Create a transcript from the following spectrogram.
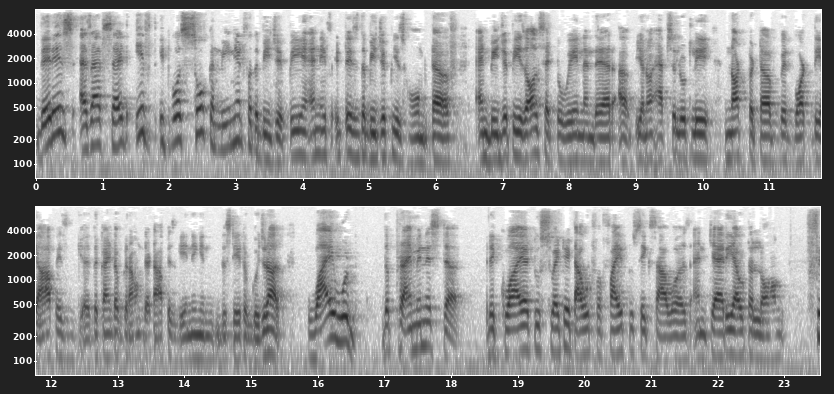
there is, as I've said, if it was so convenient for the BJP and if it is the BJP's home turf and BJP is all set to win and they're, uh, you know, absolutely not perturbed with what the AAP is, uh, the kind of ground that AAP is gaining in the state of Gujarat, why would the Prime Minister require to sweat it out for five to six hours and carry out a long 50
